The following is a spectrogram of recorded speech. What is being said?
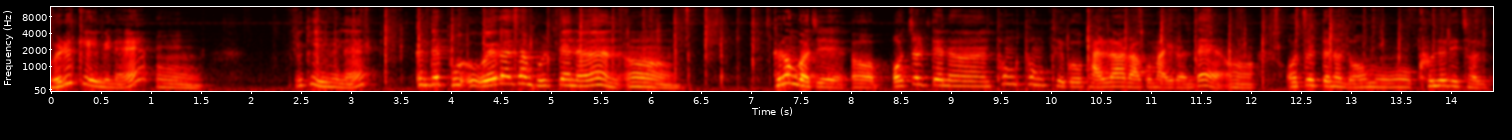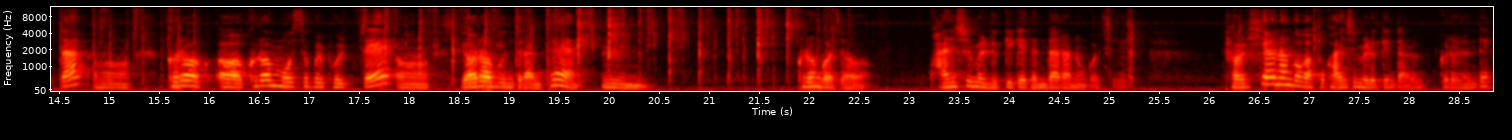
왜 이렇게 예민해? 어. 이렇게 예민해? 근데 보, 외관상 볼 때는 어, 그런 거지. 어, 어쩔 때는 통통 튀고 발랄하고 막 이런데 어, 어쩔 때는 너무 그늘이 져 있다. 어, 그런 어, 그런 모습을 볼 때 어, 여러분들한테 음, 그런 거죠. 관심을 느끼게 된다라는 거지. 별 희한한 거 갖고 관심을 느낀다 그러는데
